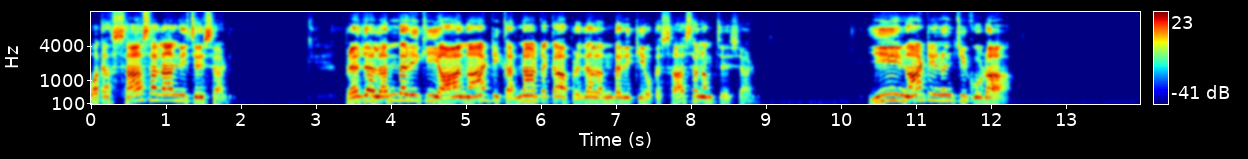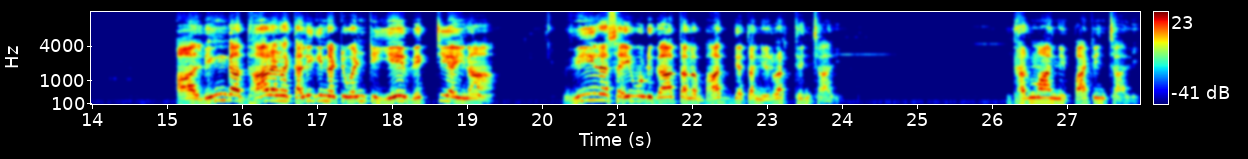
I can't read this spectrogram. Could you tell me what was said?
ఒక శాసనాన్ని చేశాడు. ప్రజలందరికీ ఆనాటి కర్ణాటక ప్రజలందరికీ ఒక శాసనం చేశాడు. ఈనాటి నుంచి కూడా ఆ లింగ ధారణ కలిగినటువంటి ఏ వ్యక్తి అయినా వీరశైవుడిగా తన బాధ్యత నిర్వర్తించాలి. ధర్మాన్ని పాటించాలి.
